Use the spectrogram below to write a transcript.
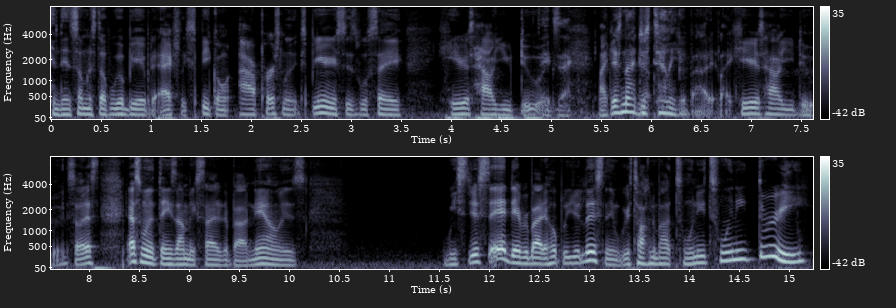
and then some of the stuff we'll be able to actually speak on our personal experiences will say here's how you do it Exactly. like it's not just telling you about it like here's how you do it so that's that's one of the things i'm excited about now is we just said to everybody hopefully you're listening we're talking about 2023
